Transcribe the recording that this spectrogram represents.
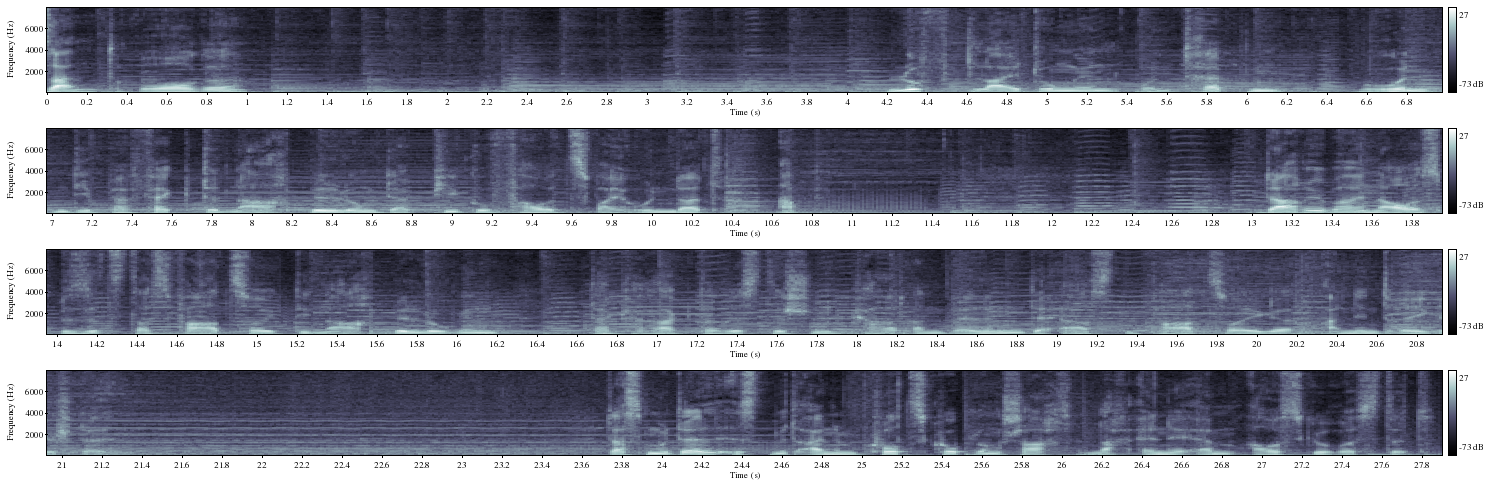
Sandrohre, Luftleitungen und Treppen runden die perfekte Nachbildung der Pico V200 ab. Darüber hinaus besitzt das Fahrzeug die Nachbildungen der charakteristischen Kardanwellen der ersten Fahrzeuge an den Drehgestellen. Das Modell ist mit einem Kurzkupplungsschacht nach NEM ausgerüstet.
